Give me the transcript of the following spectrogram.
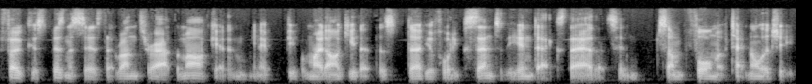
focused businesses that run throughout the market. And you know, people might argue that there's 30 or 40 percent of the index there that's in some form of technology.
